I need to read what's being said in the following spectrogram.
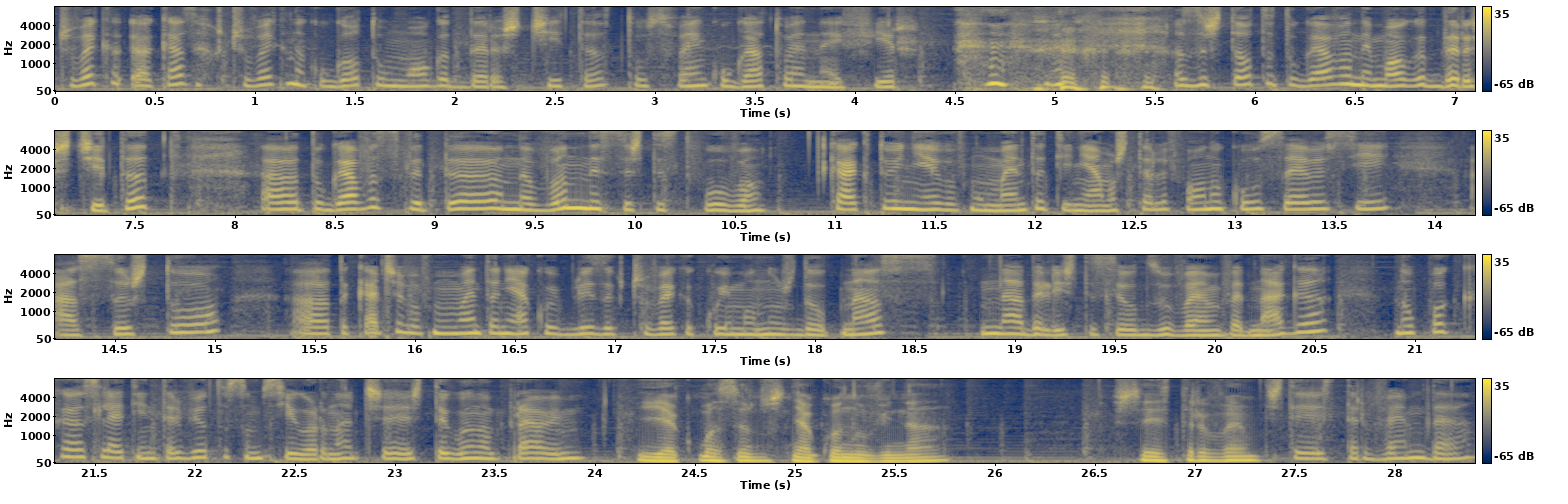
Човек, казах човек, на когото могат да разчитат, освен когато е на ефир. Защото тогава не могат да разчитат. А, тогава света навън не съществува. Както и ние в момента ти нямаш телефон около себе си, аз също. А, така че в момента някой близък човек, ако има нужда от нас, надали ще се отзовем веднага, но пък след интервюто съм сигурна, че ще го направим. И ако има всъщност някоя новина, ще изтървем. Ще я изтървем, да.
